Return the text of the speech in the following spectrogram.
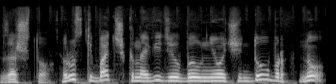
за что. Русский батюшка на видео был не очень добр, но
